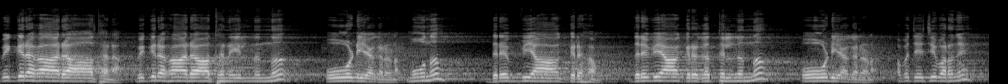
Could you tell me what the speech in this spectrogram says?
വിഗ്രഹാരാധന. വിഗ്രഹാരാധനയിൽ നിന്ന് ഓടി അകലണം. മൂന്ന്? ദ്രവ്യാഗ്രഹം. ദ്രവ്യാഗ്രഹത്തിൽ നിന്ന് ഓടി അകലണം. അപ്പൊ ചേച്ചി പറഞ്ഞ്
